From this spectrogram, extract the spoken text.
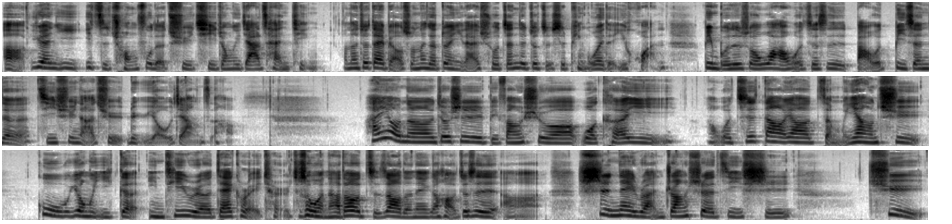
呃愿意一直重复的去其中一家餐厅，那就代表说那个对你来说真的就只是品味的一环，并不是说哇，我就是把我毕生的积蓄拿去旅游这样子哈。还有呢，就是比方说我可以啊，我知道要怎么样去。雇用一个 interior decorator，就是我拿到执照的那个哈，就是啊、室内软装设计师去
